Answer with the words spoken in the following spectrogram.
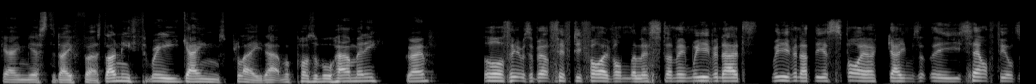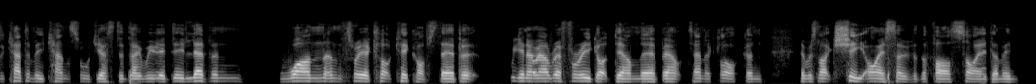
game yesterday first. Only three games played out of a possible how many, Graham? Oh, I think it was about 55 on the list. I mean, we even had we even had the Aspire games at the Southfields Academy cancelled yesterday. We had 11, 1 and 3 o'clock kickoffs there, but you know, our referee got down there about 10 o'clock and there was like sheet ice over the far side. I mean,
